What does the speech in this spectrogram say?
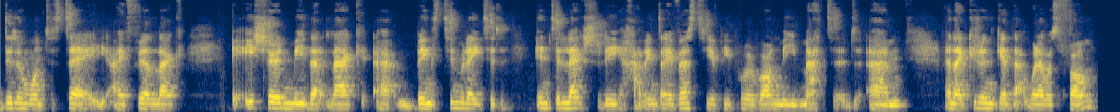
didn't want to stay. I feel like it showed me that like um, being stimulated intellectually, having diversity of people around me mattered, um, and I couldn't get that where I was from.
